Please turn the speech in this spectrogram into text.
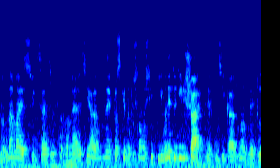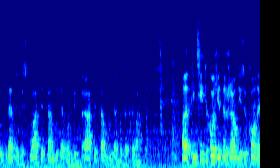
Ну, вона має свій центр в- Америці, а вони розкидано по цілому світі, і вони тоді рішають. Вони в кінці кажуть, ну ми тут будемо інвестувати, там будемо відбирати, там будемо закривати. Але в кінці також є державні закони,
